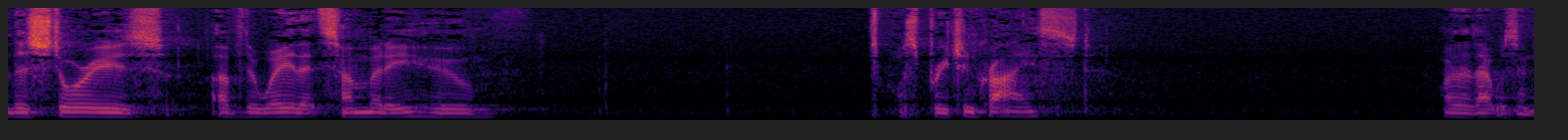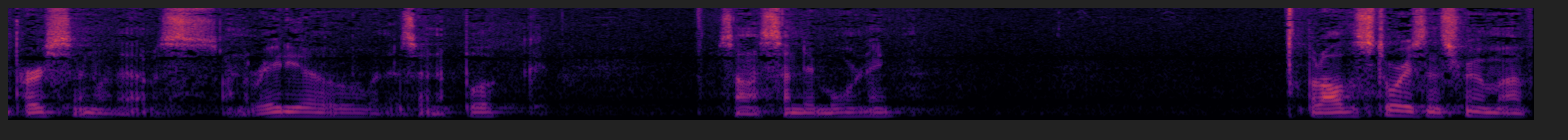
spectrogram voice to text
The stories of the way that somebody who was preaching Christ, whether that was in person, whether that was on the radio, whether it was in a book, it was on a Sunday morning. But all the stories in this room of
